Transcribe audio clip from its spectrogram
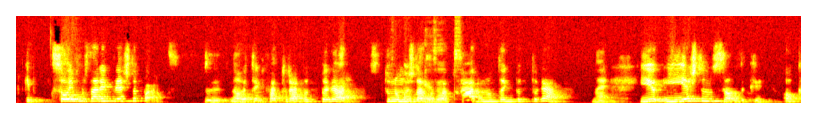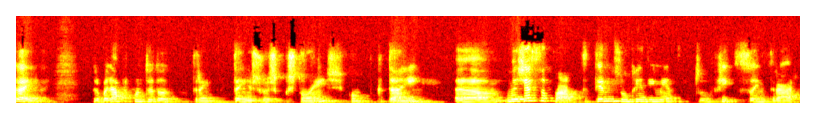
Porque só o empresário é que vê esta parte. De, não, eu tenho que faturar para te pagar. Se tu não me ajudares a faturar, eu não tenho para te pagar. Não é? e, e esta noção de que, ok, trabalhar por computador tem, tem as suas questões, como que tem, uh, mas essa parte de termos um rendimento fixo a entrar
